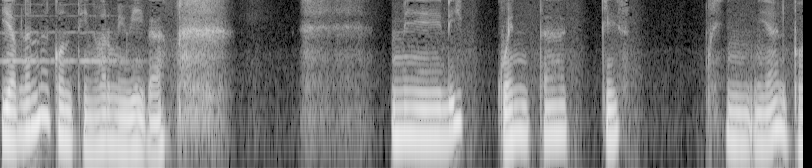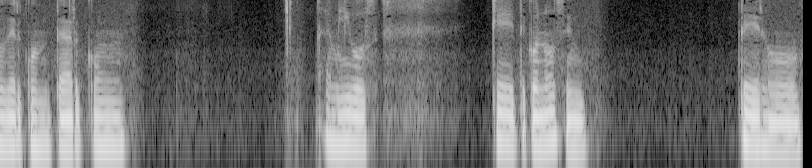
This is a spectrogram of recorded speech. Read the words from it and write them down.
Y hablando de continuar mi vida, me di cuenta que es genial poder contar con amigos que te conocen, pero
